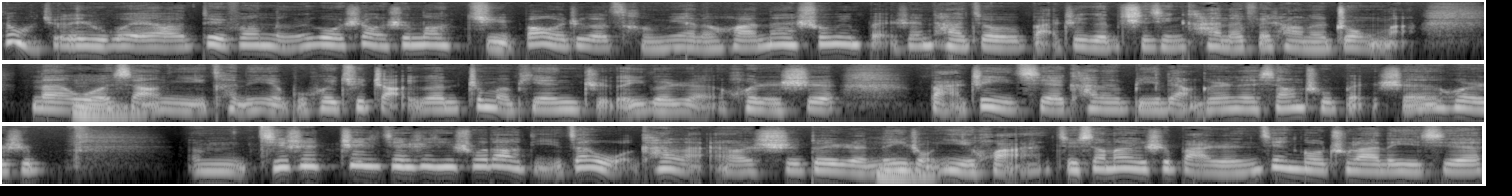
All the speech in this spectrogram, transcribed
但我觉得，如果要对方能够上升到举报这个层面的话，那说明本身他就把这个事情看得非常的重嘛。那我想你肯定也不会去找一个这么偏执的一个人，或者是把这一切看得比两个人的相处本身，或者是。嗯，其实这件事情说到底，在我看来啊，是对人的一种异化，就相当于是把人建构出来的一些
